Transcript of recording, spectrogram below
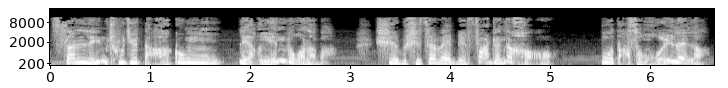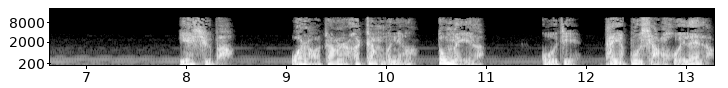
三林出去打工两年多了吧？是不是在外边发展的好，不打算回来了？也许吧。我老丈人和丈母娘都没了，估计他也不想回来了。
